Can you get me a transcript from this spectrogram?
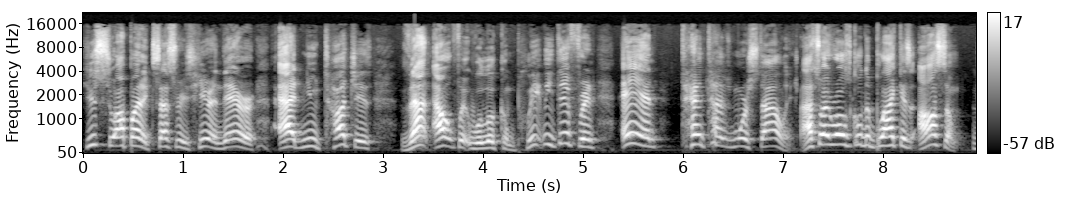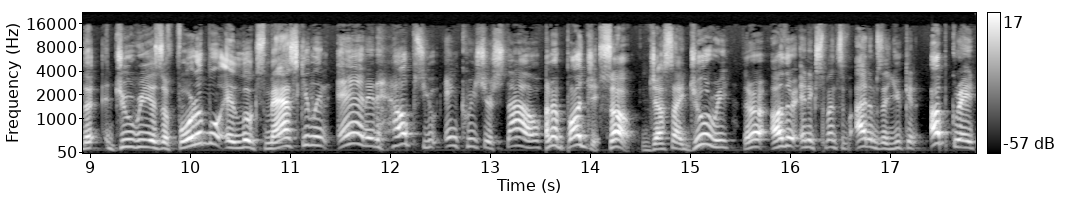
you swap out accessories here and there, add new touches, that outfit will look completely different and 10 times more stylish. That's why rose gold and black is awesome. The jewelry is affordable, it looks masculine, and it helps you increase your style on a budget. So, just like jewelry, there are other inexpensive items that you can upgrade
